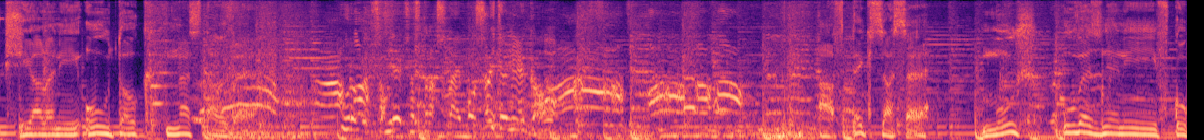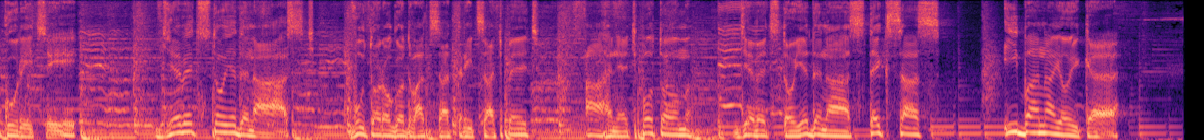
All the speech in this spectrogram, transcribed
Šialený útok na stavbe. Urobil som niečo strašné, pošlite niekoho! A v Texase muž uväznený v kukurici. 911 v útorok o 20.35 a hneď potom 911 Texas iba na Jojke.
